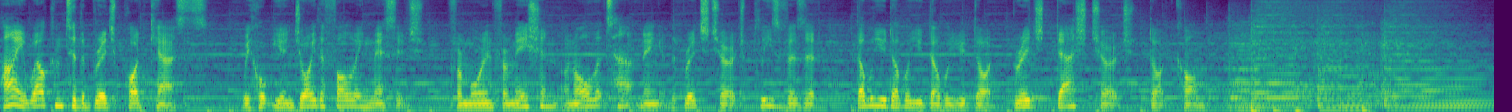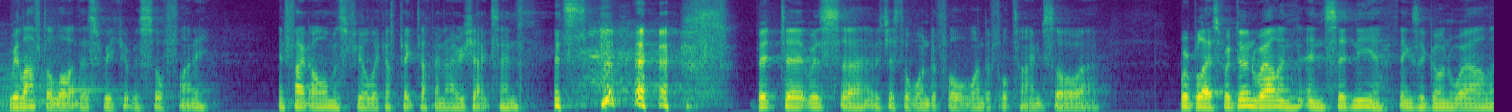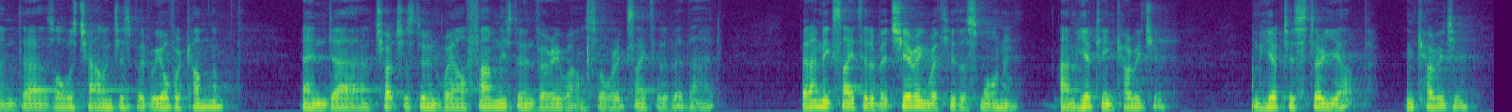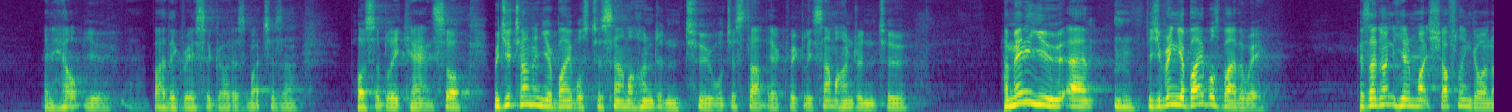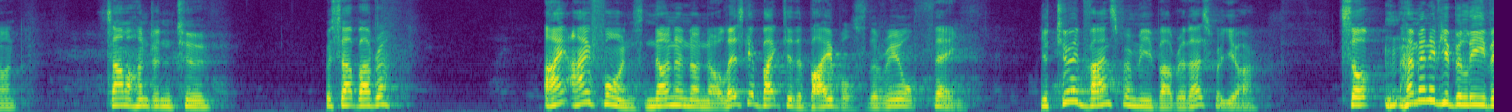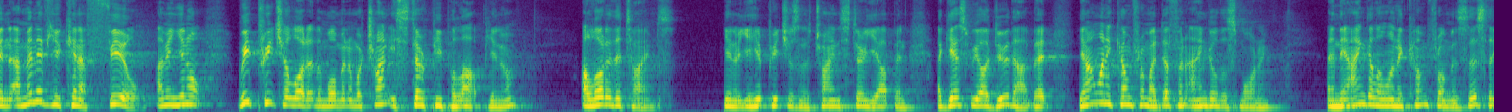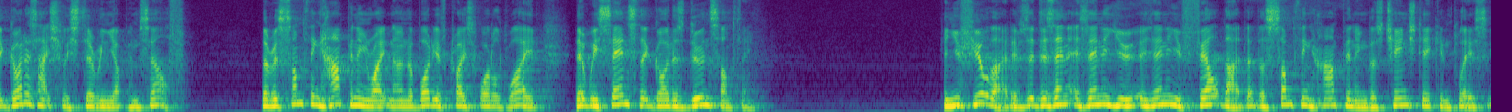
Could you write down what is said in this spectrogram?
Hi, welcome to the Bridge Podcasts. We hope you enjoy the following message. For more information on all that's happening at the Bridge Church, please visit www.bridge-church.com. We laughed a lot this week. It was so funny. In fact, I almost feel like I've picked up an Irish accent. but uh, it, was, uh, it was just a wonderful, wonderful time. So uh, we're blessed. We're doing well in, in Sydney. Uh, things are going well, and uh, there's always challenges, but we overcome them. And uh, church is doing well, family's doing very well. So we're excited about that. But I'm excited about sharing with you this morning. I'm here to encourage you. I'm here to stir you up, encourage you, and help you by the grace of God as much as I possibly can. So, would you turn in your Bibles to Psalm 102? We'll just start there quickly. Psalm 102. How many of you, um, did you bring your Bibles, by the way? Because I don't hear much shuffling going on. Psalm 102. What's that, Barbara? I, iPhones. No, no, no, no. Let's get back to the Bibles, the real thing. You're too advanced for me, Barbara. That's what you are. So, how many of you believe in, how many of you kind of feel? I mean, you know, we preach a lot at the moment and we're trying to stir people up, you know, a lot of the times. You know, you hear preachers and they're trying to stir you up, and I guess we all do that. But you know, I want to come from a different angle this morning. And the angle I want to come from is this that God is actually stirring you up Himself. There is something happening right now in the body of Christ worldwide that we sense that God is doing something. Can you feel that? Has any, has, any of you, any of you felt that? That there's something happening, there's change taking place.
